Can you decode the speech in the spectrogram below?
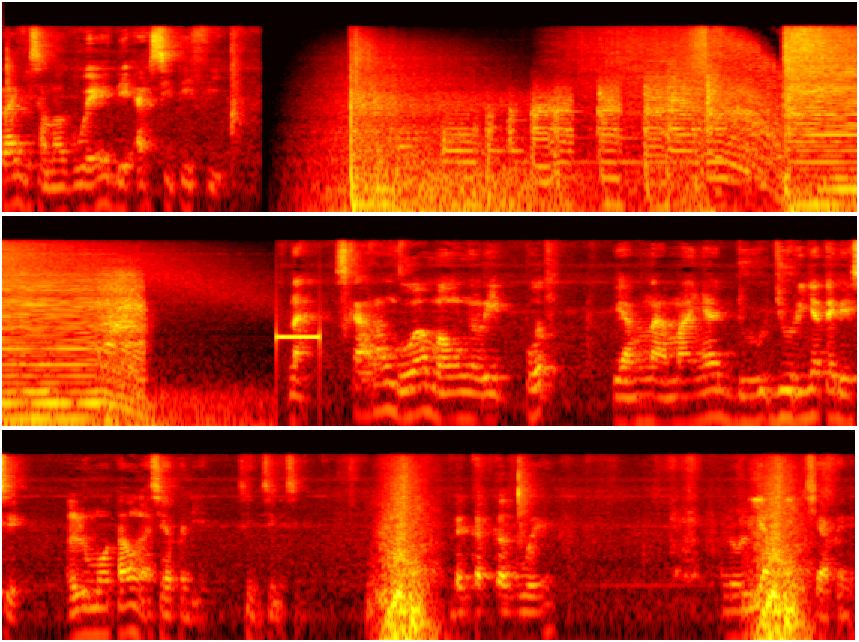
lagi sama gue di RCTV. Nah, sekarang gue mau ngeliput yang namanya du- jurinya TDC. Lu mau tahu nggak siapa dia? Sini, sini, sini. Dekat ke gue. Lu lihat nih siapa ini.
